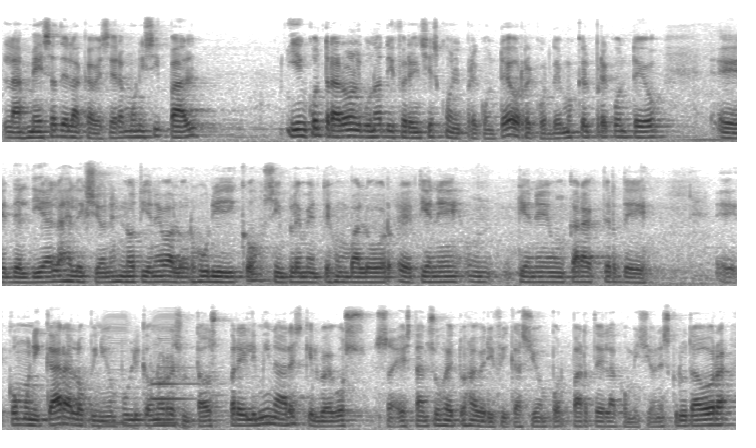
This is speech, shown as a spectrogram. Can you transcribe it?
las mesas de la cabecera municipal y encontraron algunas diferencias con el preconteo. Recordemos que el preconteo eh, del día de las elecciones no tiene valor jurídico, simplemente es un valor, eh, tiene, un, tiene un carácter de eh, comunicar a la opinión pública unos resultados preliminares que luego están sujetos a verificación por parte de la comisión escrutadora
